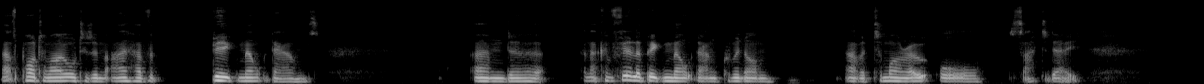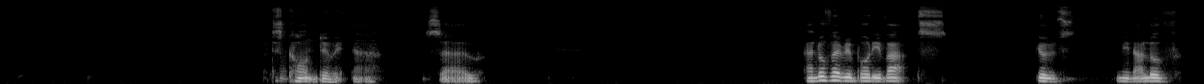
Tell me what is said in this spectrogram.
that's part of my autism. I have big meltdowns. And uh, and I can feel a big meltdown coming on either tomorrow or Saturday. I just can't do it now. So I love everybody that goes. I mean, I love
